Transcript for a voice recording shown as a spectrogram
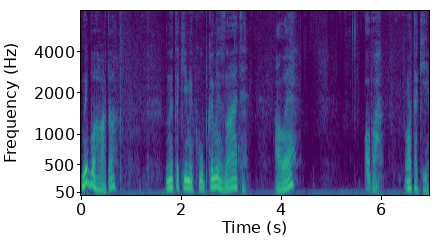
Небагато. Не такими кубками, знаєте. Але. Опа. Отакі.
